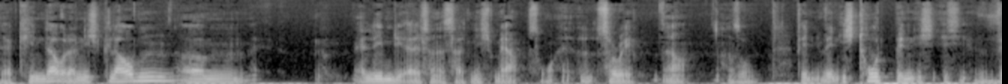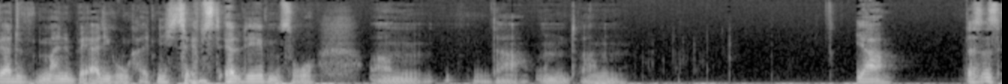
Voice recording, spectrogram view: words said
der Kinder oder Nicht-Glauben ähm, erleben die Eltern es halt nicht mehr. So, äh, sorry, ja. Also wenn, wenn ich tot bin, ich, ich werde meine Beerdigung halt nicht selbst erleben. So ähm, da und ähm, ja, das ist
